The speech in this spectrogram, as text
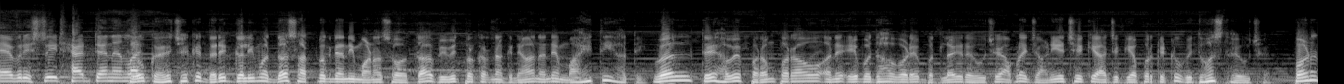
Every street had 10 તેઓ enlightened. કહે છે કે દરેક ગલીમાં દસ આત્મજ્ઞાની માણસો હતા વિવિધ પ્રકારના જ્ઞાન અને માહિતી હતી. વેલ તે હવે પરંપરાઓ અને એ બધા વડે બદલાઈ રહ્યું છે. આપણે જાણીએ છીએ કે આ જગ્યા પર કેટલું વિધ્વંસ થયું છે. પણ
